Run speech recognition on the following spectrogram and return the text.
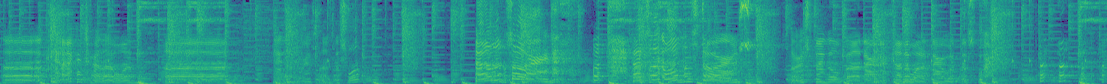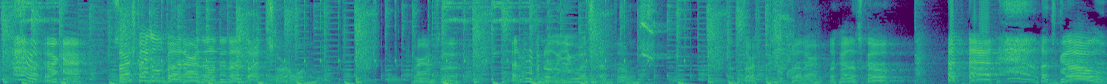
Uh, okay, I can try that one. Uh, hang on, where's that? This one? Alan Sword! That's like all the stars! Star Spangled Banner. I kinda wanna it with this one. okay, Star Spangled Banner, and then I'll do that dinosaur one. Where is it? I don't even know the US anthem. That's Star Spangled Banner. Okay, let's go. let's go!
